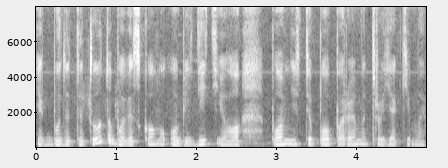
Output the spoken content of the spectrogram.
Як будете тут, обов'язково обійдіть його повністю по периметру, як і ми.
